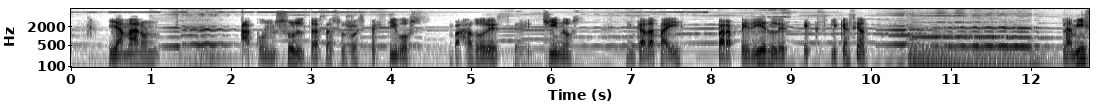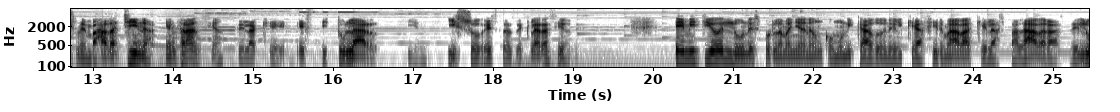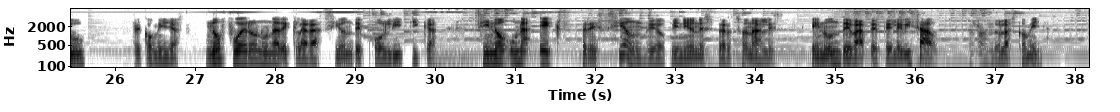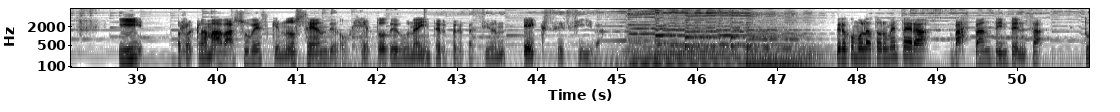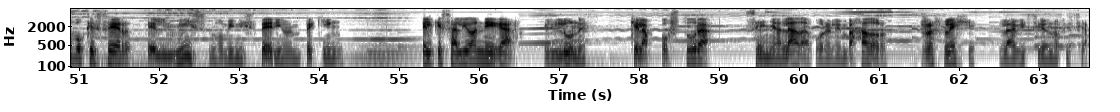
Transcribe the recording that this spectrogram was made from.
llamaron a consultas a sus respectivos embajadores eh, chinos en cada país para pedirles explicación. La misma embajada china en Francia, de la que es titular quien hizo estas declaraciones, emitió el lunes por la mañana un comunicado en el que afirmaba que las palabras de Lu, entre comillas, no fueron una declaración de política sino una expresión de opiniones personales en un debate televisado, cerrando las comillas. Y reclamaba a su vez que no sean de objeto de una interpretación excesiva. Pero como la tormenta era bastante intensa, tuvo que ser el mismo ministerio en Pekín el que salió a negar el lunes que la postura señalada por el embajador refleje la visión oficial.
